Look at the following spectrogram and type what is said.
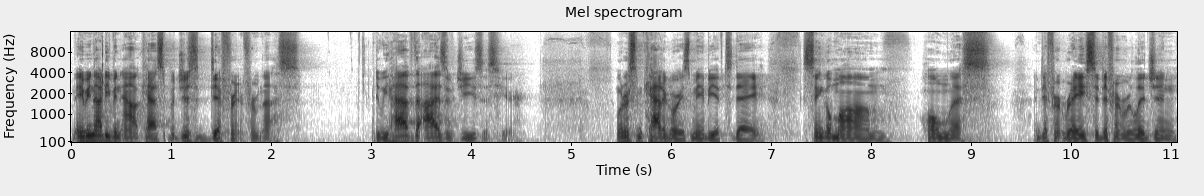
maybe not even outcasts, but just different from us, do we have the eyes of Jesus here? What are some categories maybe of today? Single mom, homeless, a different race, a different religion,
